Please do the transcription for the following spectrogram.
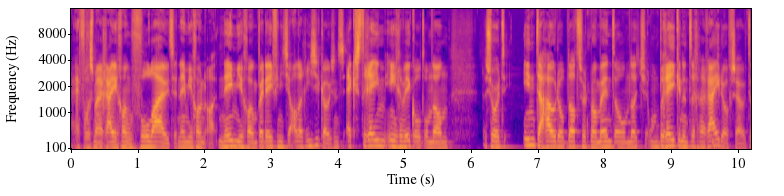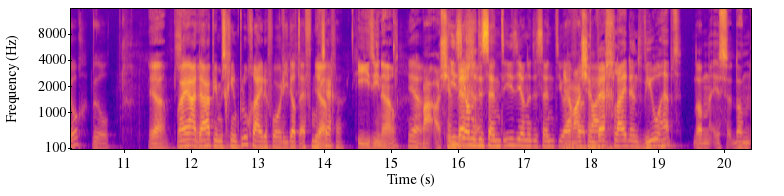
Ja, volgens mij rij je gewoon voluit en neem je gewoon, neem je gewoon per definitie alle risico's. En het is extreem ingewikkeld om dan een soort in te houden op dat soort momenten, omdat je ontbrekend te gaan rijden of zo, toch? Ik bedoel, Ja, maar ja, daar heb je misschien een ploegleider voor die dat even moet Ja. zeggen. Easy nou. Ja. Maar als je hem easy weg- on the descent, easy on the descent. you Ja, have maar als je een time. wegglijdend wiel hebt, dan is, dan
